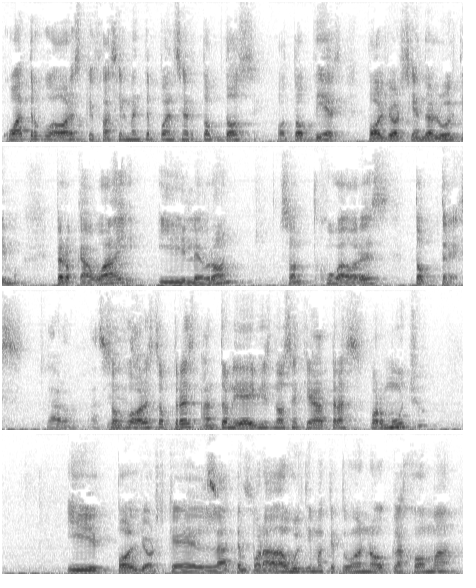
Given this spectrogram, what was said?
cuatro jugadores que fácilmente pueden ser top 12 o top 10, Paul George siendo el último, pero Kawhi y LeBron son jugadores top 3. Claro, así Son es. jugadores top 3, Anthony Davis no se queda atrás por mucho y Paul George, que la temporada última que tuvo en Oklahoma,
